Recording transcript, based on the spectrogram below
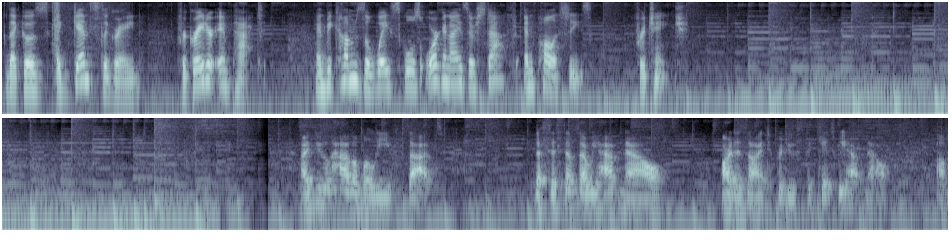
that goes against the grain for greater impact and becomes the way schools organize their staff and policies for change. I do have a belief that the systems that we have now are designed to produce the kids we have now. Um,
